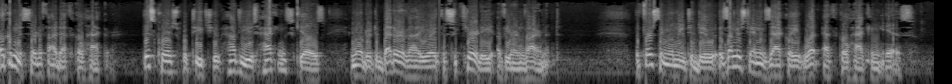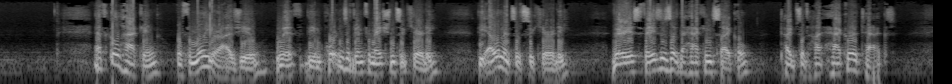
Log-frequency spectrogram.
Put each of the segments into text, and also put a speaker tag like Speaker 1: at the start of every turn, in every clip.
Speaker 1: Welcome to Certified Ethical Hacker. This course will teach you how to use hacking skills in order to better evaluate the security of your environment. The first thing we'll need to do is understand exactly what ethical hacking is. Ethical hacking will familiarize you with the importance of information security, the elements of security, various phases of the hacking cycle, types of ha hacker attacks,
